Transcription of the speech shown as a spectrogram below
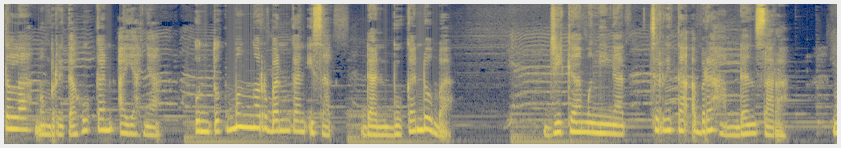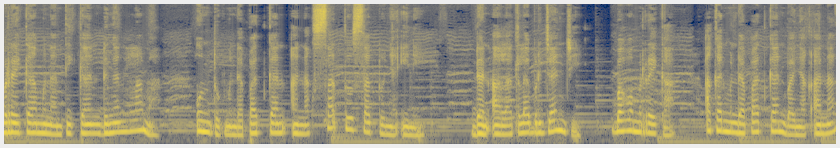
telah memberitahukan ayahnya untuk mengorbankan Ishak dan bukan domba. Jika mengingat cerita Abraham dan Sarah. Mereka menantikan dengan lama untuk mendapatkan anak satu-satunya ini, dan Allah telah berjanji bahwa mereka akan mendapatkan banyak anak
